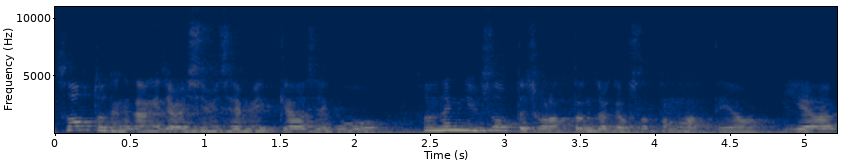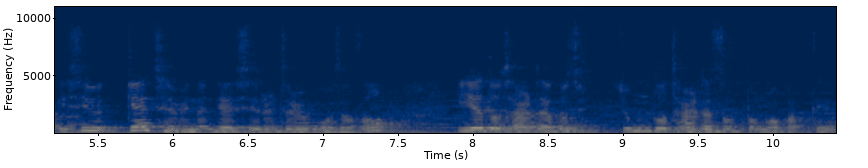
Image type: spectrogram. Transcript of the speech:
수업도 굉장히 열심히 재미있게 하시고 선생님 수업 때 졸았던 적이 없었던 것 같아요. 이해하기 쉽게 재밌는 예시를 들고 오셔서 이해도 잘 되고 집중도 잘 됐었던 것 같아요.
